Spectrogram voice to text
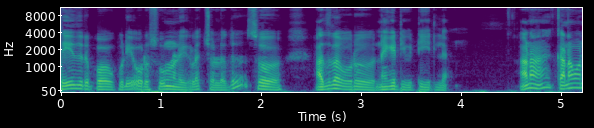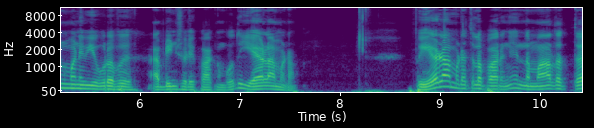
செய்துட்டு போகக்கூடிய ஒரு சூழ்நிலைகளை சொல்லுது. ஸோ அதில் ஒரு நெகட்டிவிட்டி இல்லை. ஆனால் கணவன் மனைவி உறவு அப்படின்னு சொல்லி பார்க்கும்போது ஏழாம் இடம். இப்போ இப்போ ஏழாம் இடத்துல பாருங்கள் இந்த மாதத்தை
